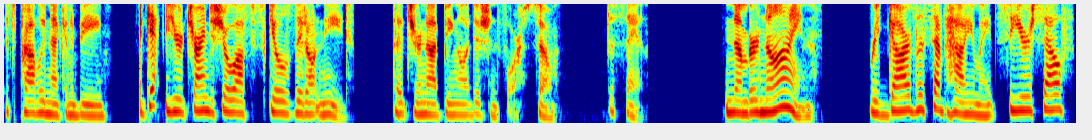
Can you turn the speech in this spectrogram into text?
it's probably not going to be, again, you're trying to show off skills they don't need that you're not being auditioned for. So, just saying. Number nine, regardless of how you might see yourself,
